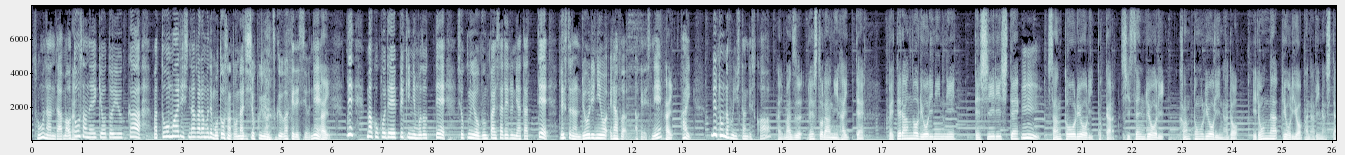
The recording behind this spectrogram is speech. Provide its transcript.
そうなんだ、まあ、おはい。父さんの影響というか、まあ、遠回りしながらもでもお父さんと同じ職業に就くわけですよね。はい、で、まあ、ここで北京に戻って職業を分配されるにあたってレストランの料理人を選ぶわけですね。はい、はい、でどんな風にしたんですか？はい、まずレストランに入ってベテランの料理人に弟子入りしてうん、山東料理とか四川料理広東料理などいろんな料理を学びました。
